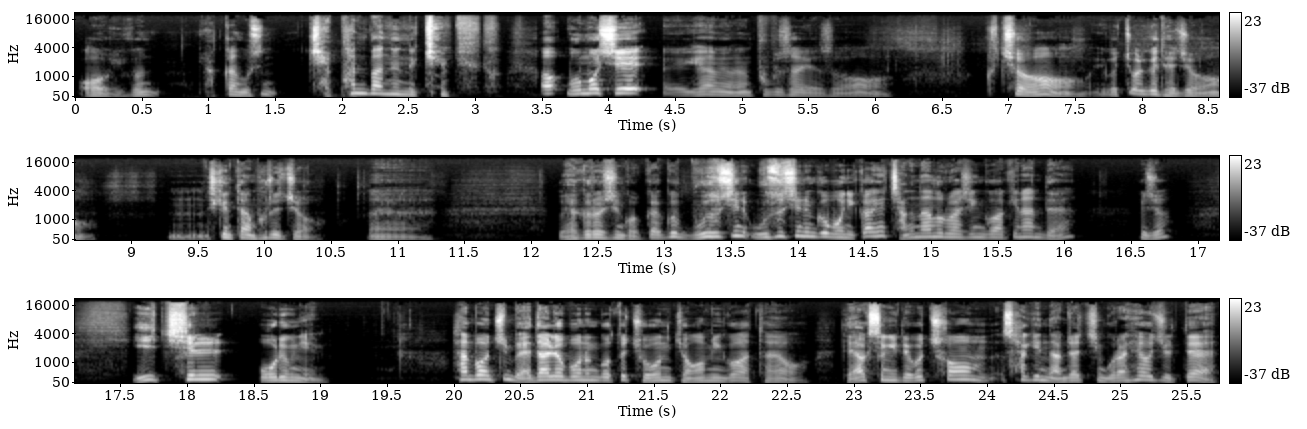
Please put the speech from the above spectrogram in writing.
어, 이건 약간 무슨 재판받는 느낌. 어, 모모 씨! 얘기하면 부부 사이에서. 그쵸. 이거 쫄게 되죠. 음, 식은땀 흐르죠. 예. 왜 그러신 걸까요? 그 웃으시는, 웃으시는 거 보니까 그냥 장난으로 하신 것 같긴 한데. 그죠? 2756님. 한 번쯤 매달려 보는 것도 좋은 경험인 것 같아요. 대학생이 되고 처음 사귄 남자친구랑 헤어질 때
